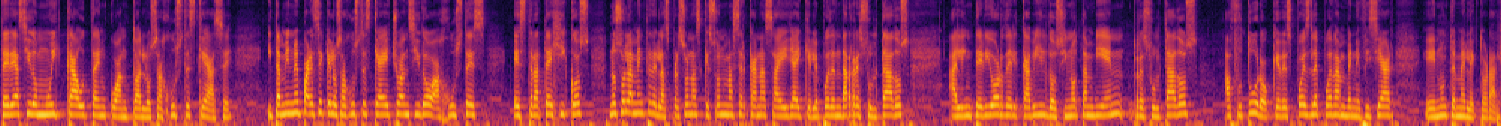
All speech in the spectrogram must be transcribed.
Tere ha sido muy cauta en cuanto a los ajustes que hace. Y también me parece que los ajustes que ha hecho han sido ajustes estratégicos, no solamente de las personas que son más cercanas a ella y que le pueden dar resultados al interior del cabildo, sino también resultados a futuro que después le puedan beneficiar en un tema electoral.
